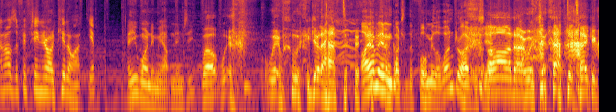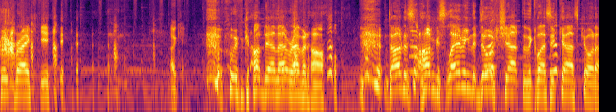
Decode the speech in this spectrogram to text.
And I was a 15-year-old kid. I'm like, "Yep." Are you winding me up, Nimsy? Well, we, we, we're going to have to. I haven't even got to the Formula One drivers yet. Oh, no, we're going to have to take a quick break here. Okay. We've gone down that rabbit hole. Time to, I'm slamming the door shut to the Classic Cars Corner.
